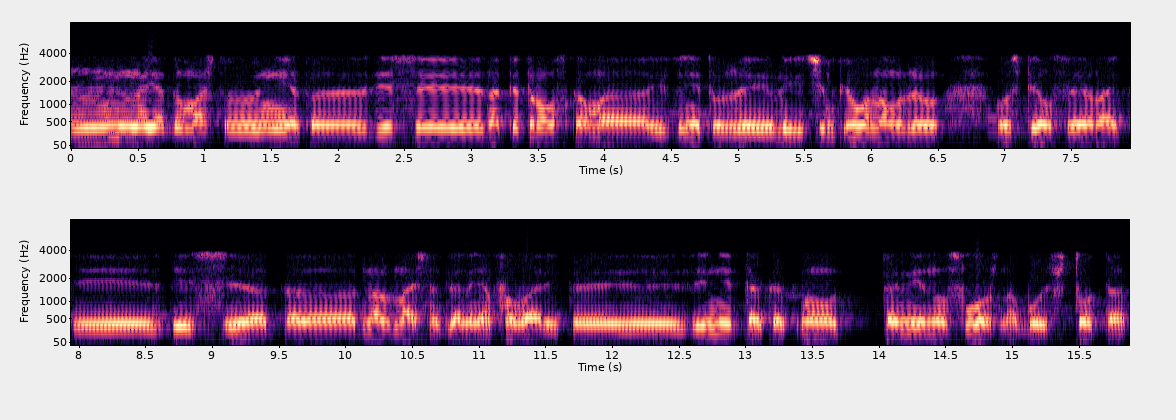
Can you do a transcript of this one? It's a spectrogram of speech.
Ну, я думаю, что нет. Э, здесь э, на Петровском э, «Зенит» уже в Лиге Чемпионов уже успел сыграть. И здесь однозначно для меня фаворит «Зенит», так как, ну, Тамину сложно будет что-то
